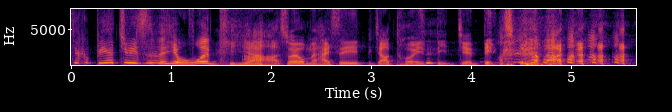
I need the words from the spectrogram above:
这个编剧是不是有问题啊？啊！所以我们还是比较推顶尖电锯。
